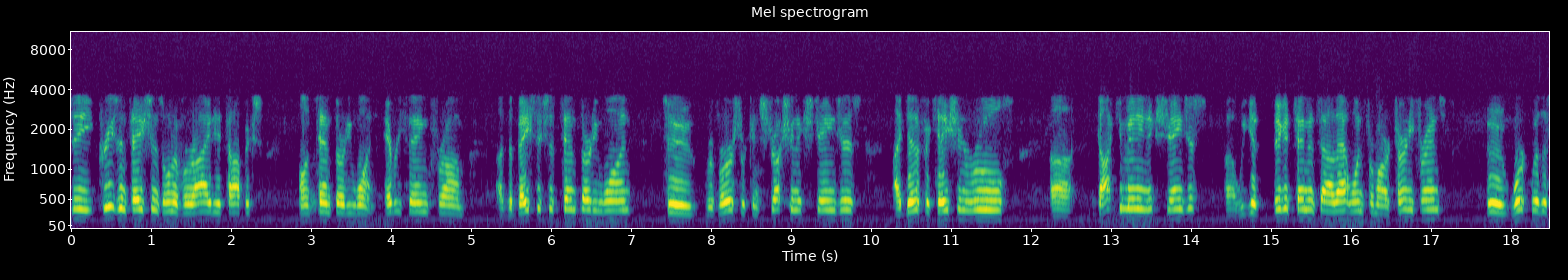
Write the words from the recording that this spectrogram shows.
see presentations on a variety of topics on 1031. Everything from uh, the basics of 1031 to reverse or construction exchanges, identification rules, uh, documenting exchanges. Uh, we get big attendance out of that one from our attorney friends who work with us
